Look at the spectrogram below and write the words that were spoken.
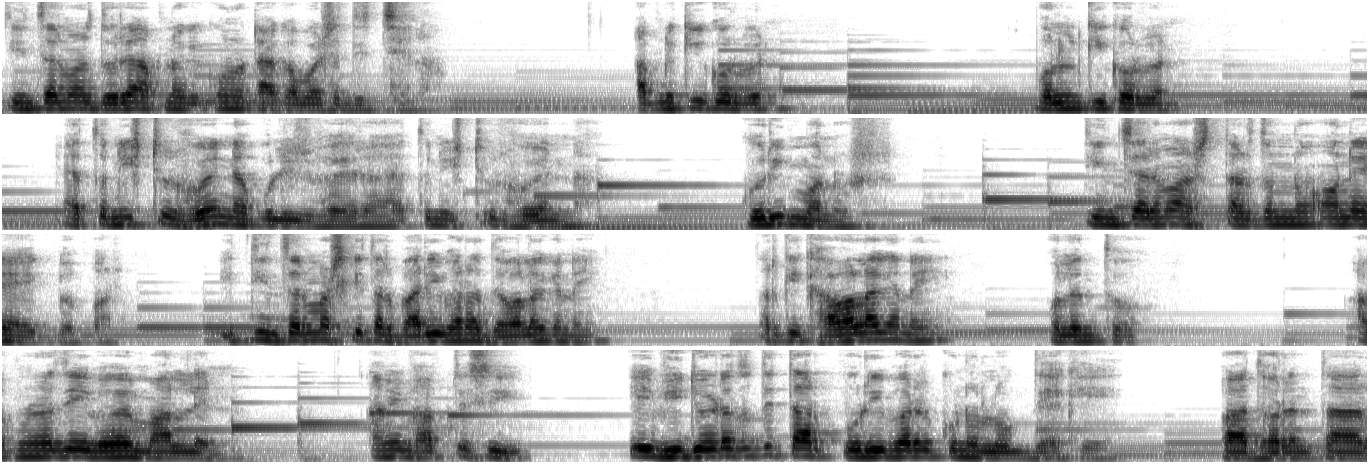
তিন চার মাস ধরে আপনাকে কোনো টাকা পয়সা দিচ্ছে না। আপনি কি করবেন? বলেন কি করবেন? এত নিষ্ঠুর হয়েন না পুলিশ ভাইয়েরা, এত নিষ্ঠুর হয়েন না। গরিব মানুষ। তিন চার মাস তার জন্য অনেক ব্যাপার। এই তিন চার মাস কি তার বাড়ি ভাড়া দেওয়া লাগে নাই? তার কি খাওয়া লাগে নাই? বলেন তো। আপনারা যে এইভাবে মারলেন, আমি ভাবতেছি এই ভিডিওটা যদি তার পরিবারের কোনো লোক দেখে, বা ধরেন তার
